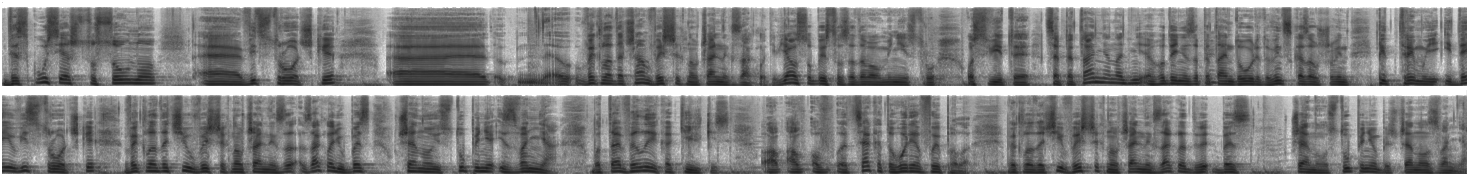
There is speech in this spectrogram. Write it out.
дискусія стосовно е, відстрочки. Е, викладачам вищих навчальних закладів. Я особисто задавав міністру освіти це питання на годині запитань до уряду. Він сказав, що він підтримує ідею відстрочки викладачів вищих навчальних закладів без вченого ступеня і звання, бо та велика кількість. А, а, а ця категорія випала викладачі вищих навчальних закладів без вченого ступеню, без вченого звання.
